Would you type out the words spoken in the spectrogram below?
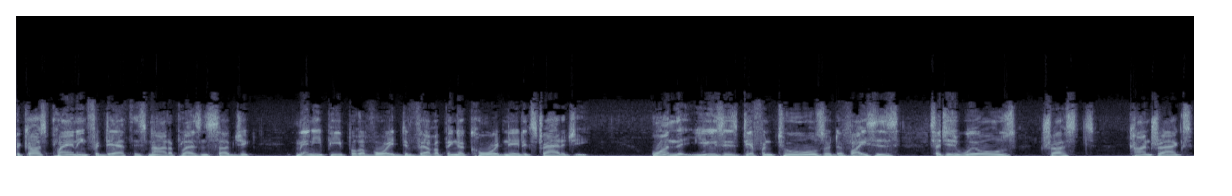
Because planning for death is not a pleasant subject, many people avoid developing a coordinated strategy. One that uses different tools or devices such as wills, trusts, contracts,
